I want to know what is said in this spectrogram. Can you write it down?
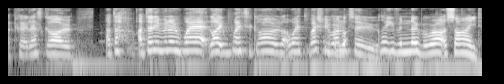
Okay, let's go. I don't, I don't even know where, like, where to go. Like, where, where should we run to? I don't even know, but we're outside.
